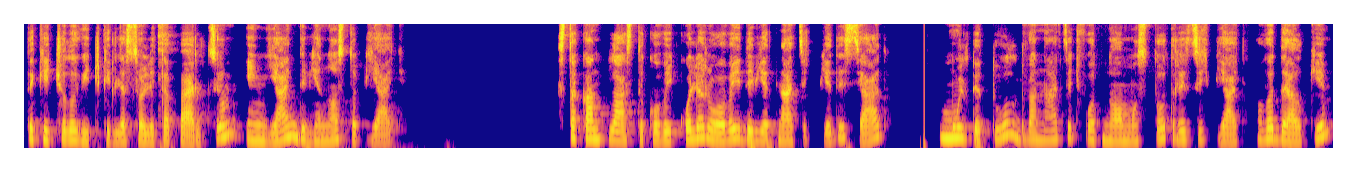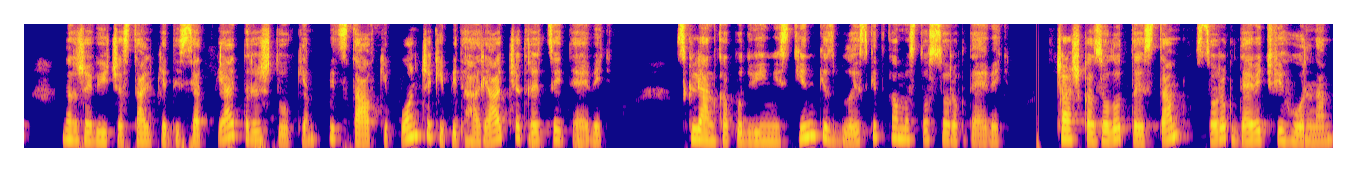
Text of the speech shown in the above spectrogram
Такі чоловічки для солі та перцю, інь-янь 95. Стакан пластиковий кольоровий 19,50. Мультитул 12 в 1 135. Виделки. Нержавіюча сталь 55 3 штуки. Підставки пончики під гаряче 39. Склянка подвійні стінки з блискітками 149. Чашка золотиста 49 фігурна.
